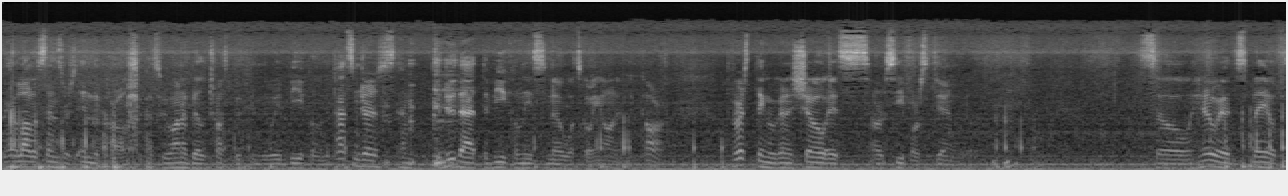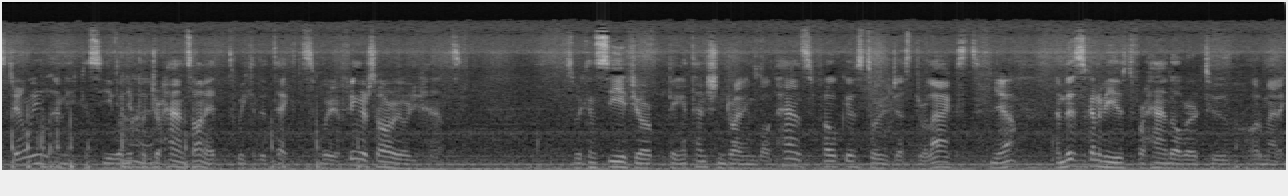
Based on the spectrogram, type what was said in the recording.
we have a lot of sensors in the car because we want to build trust between the vehicle and the passengers. And to do that, the vehicle needs to know what's going on in the car. The first thing we're going to show is our C4 steering. So here we have a display of the steering wheel, and you can see when you put your hands on it, we can detect where your fingers are or your hands. So we can see if you're paying attention, driving both hands, focused, or you're just relaxed. Yeah. And this is going to be used for handover to automatic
